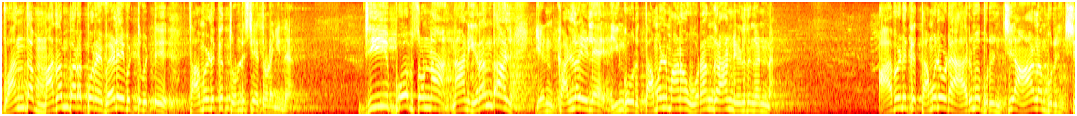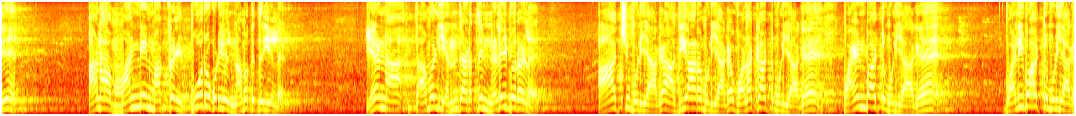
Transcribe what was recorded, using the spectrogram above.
வந்த மதம் பரப்புற வேலையை விட்டு விட்டு தமிழுக்கு தொண்டு செய்ய தொடங்கினேன். ஜி. போப் சொன்னான் நான் இறந்தால் என் கல்லறையில் இங்கு ஒரு தமிழ் மாணவன் உறங்குறான்னு எழுதுங்கன்னு. அவனுக்கு தமிழோட அருமை புரிஞ்சு ஆழம் புரிஞ்சு ஆனால் மண்ணின் மக்கள் பூர்வகுடிகள் நமக்கு தெரியல. ஏன்னா தமிழ் எந்த இடத்தையும் நிலை பெறலை. ஆட்சி மொழியாக அதிகார மொழியாக வழக்காட்டு மொழியாக பயன்பாட்டு மொழியாக வழிபாட்டு மொழியாக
